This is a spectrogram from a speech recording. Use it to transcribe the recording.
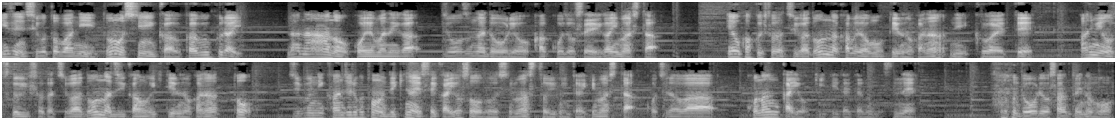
以前仕事場にどのシーンか浮かぶくらい、ラナーの声真似が上手な同僚、かっこ女性がいました。絵を描く人たちがどんなカメラを持っているのかなに加えて、アニメを作る人たちはどんな時間を生きているのかなと自分に感じることのできない世界を想像しますというふうにいただきました。こちらはコナン会を聞いていただいてるんですね。同僚さんというのも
